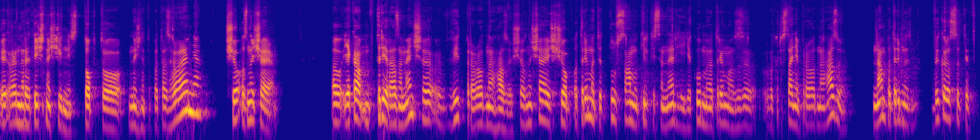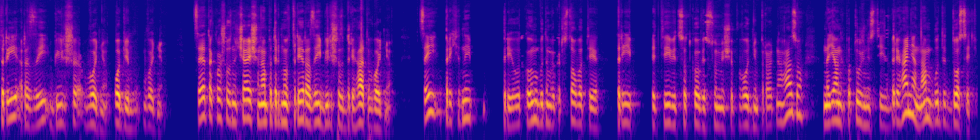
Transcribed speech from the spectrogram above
енергетична щільність, тобто нижня теплота згорання, що означає, яка в три рази менша від природного газу, що означає, щоб отримати ту саму кількість енергії, яку ми отримуємо з використання природного газу, нам потрібно використати в три рази більше водню, об'єм водню. Це також означає, що нам потрібно в три рази більше зберігати водню. Цей перехідний період, коли ми будемо використовувати 3-5% суміші водню природного газу, наявних потужностей і зберігання нам буде досить.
